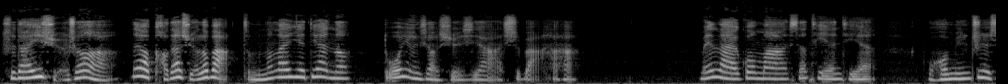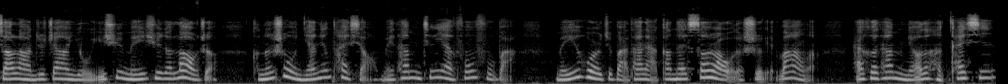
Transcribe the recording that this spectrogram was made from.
是大一学生啊，那要考大学了吧？怎么能来夜店呢？多影响学习啊，是吧？”哈哈，没来过吗？想体验体验。我和明智、小朗就这样有一句没一句的唠着。可能是我年龄太小，没他们经验丰富吧。没一会儿就把他俩刚才骚扰我的事给忘了，还和他们聊得很开心。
